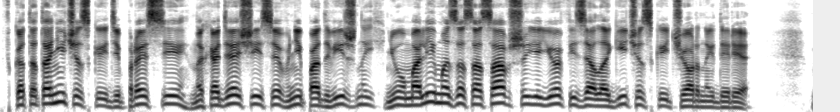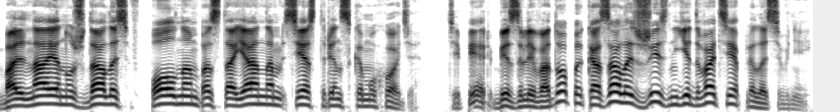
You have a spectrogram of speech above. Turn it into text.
в кататонической депрессии, находящейся в неподвижной, неумолимо засосавшей ее физиологической черной дыре. Больная нуждалась в полном постоянном сестринском уходе. Теперь, без леводопы, казалось, жизнь едва теплилась в ней,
